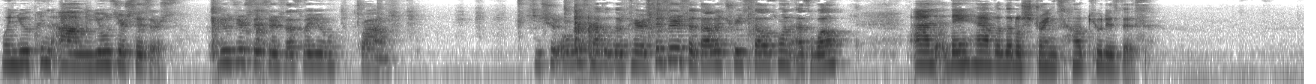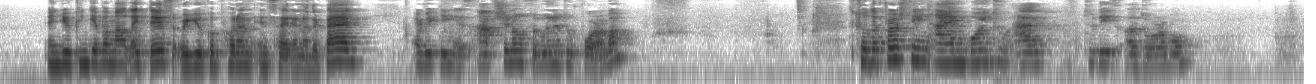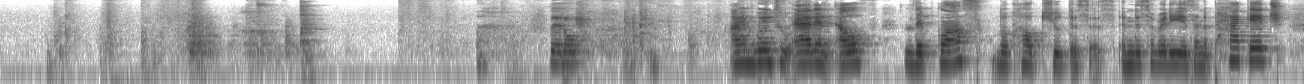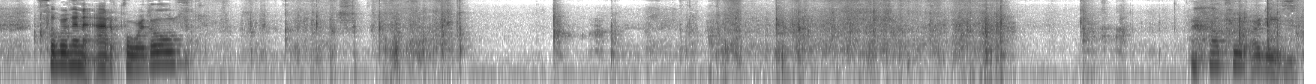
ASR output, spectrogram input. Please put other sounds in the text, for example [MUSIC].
When you can um, use your scissors. Use your scissors. That's what you... Wow. You should always have a good pair of scissors. The Dollar Tree sells one as well. And they have the little strings. How cute is this? And you can give them out like this or you could put them inside another bag. Everything is optional. So we're going to do four of them. So the first thing I am going to add to these adorable little I'm going to add an e.l.f. lip gloss. Look how cute this is. And this already is in a package. So we're going to add four of those. How cute are these?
